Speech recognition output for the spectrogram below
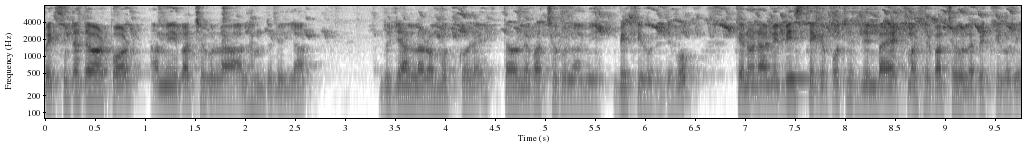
ভ্যাকসিনটা দেওয়ার পর আমি বাচ্চাগুলো, আলহামদুলিল্লাহ দুজি আল্লাহ রহমত করে, তাহলে বাচ্চাগুলো আমি বিক্রি করে দেবো। কেননা আমি বিশ থেকে পঁচিশ দিন বা এক মাসের বাচ্চাগুলো বিক্রি করি,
